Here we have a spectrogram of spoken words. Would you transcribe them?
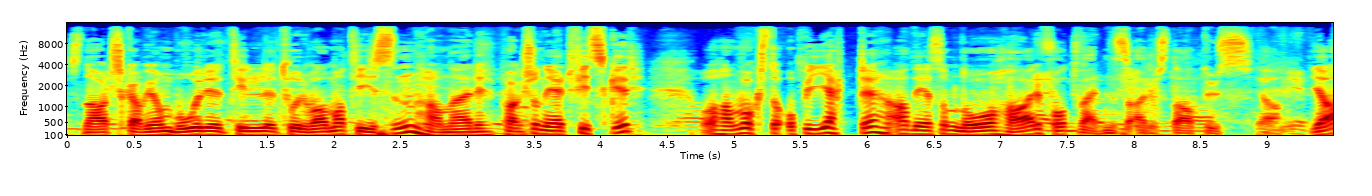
Snart skal vi om bord til Torvald Mathisen. Han er pensjonert fisker, og han vokste opp i hjertet av det som nå har fått verdensarvstatus. Ja,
